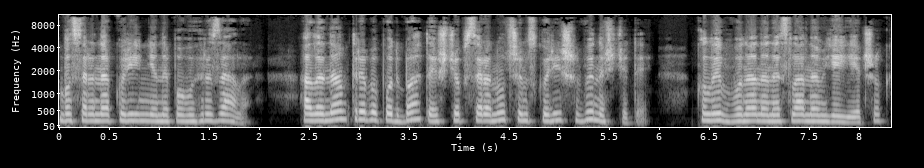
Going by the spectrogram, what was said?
бо сарана коріння не повигризала. Але нам треба подбати, щоб сарану чим скоріше винищити. Коли б вона нанесла нам яєчок,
